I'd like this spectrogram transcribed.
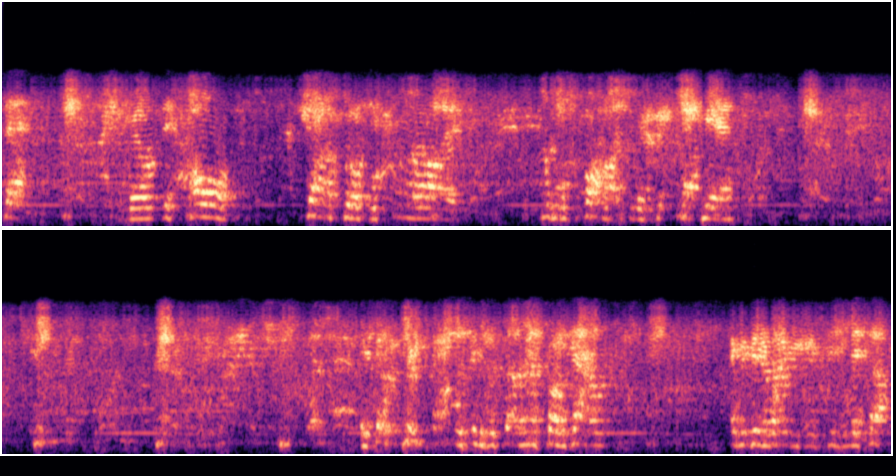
set. Will this whole show, of will come alive under the spotlights of the big up here. It's got pretty fast as the sun has gone down. Everything around you can see lit up.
